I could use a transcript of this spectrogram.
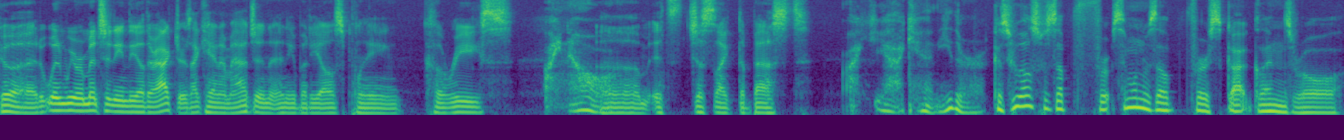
good. When we were mentioning the other actors, I can't imagine anybody else playing Clarice. I know. Um, it's just like the best. I, yeah, I can't either. Because who else was up for? Someone was up for Scott Glenn's role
